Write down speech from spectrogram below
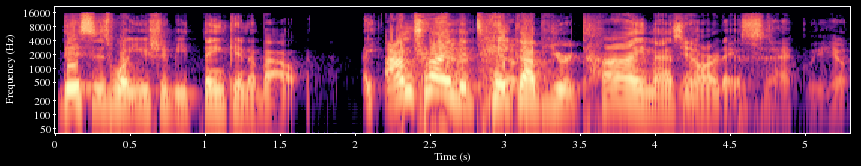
this is what you should be thinking about. I'm trying Yeah, to take yep. up your time as Yep, an artist. Exactly. Yep.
